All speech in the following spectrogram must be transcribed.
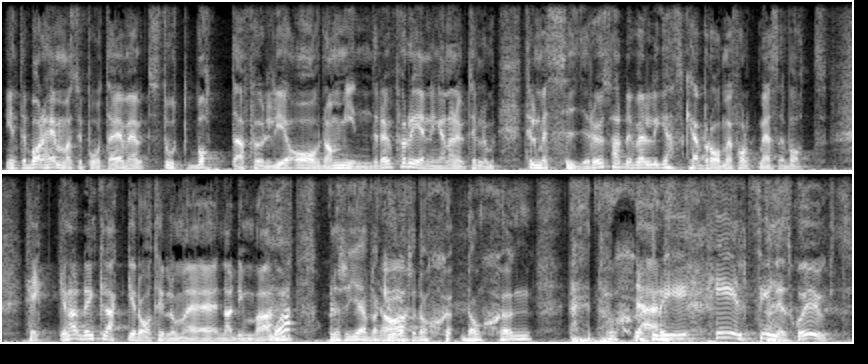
inte bara hemmasupportrar, även ett stort bottafölje av de mindre föreningarna nu. Till och, med, till och med Sirius hade väl ganska bra med folk med sig bort. Häcken hade en klack idag till och med Nadim va? What? Och det är så jävla kul Ja. också. De, sjö, de sjöng... De sjöng, Det här är helt sinnessjukt.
